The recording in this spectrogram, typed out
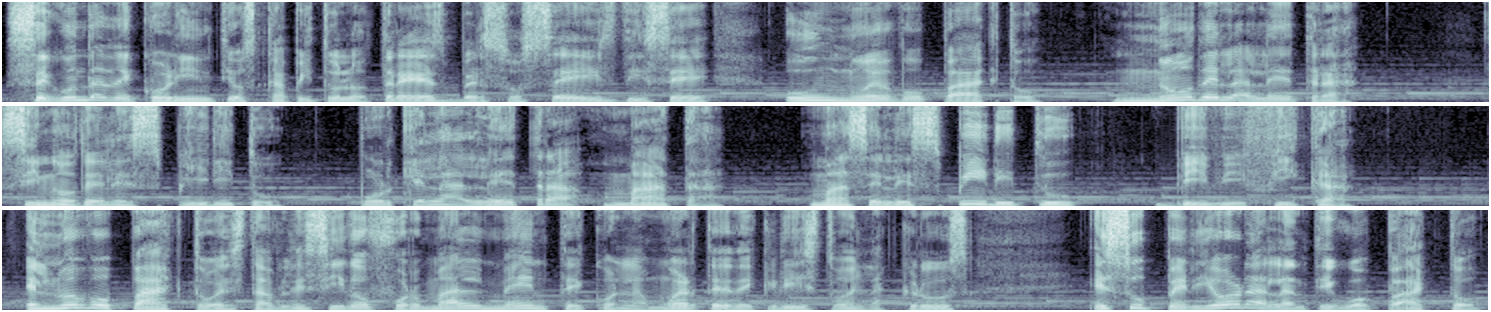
Segunda de Corintios capítulo 3, verso 6 dice, un nuevo pacto, no de la letra, sino del espíritu, porque la letra mata, mas el espíritu vivifica. El nuevo pacto establecido formalmente con la muerte de Cristo en la cruz es superior al antiguo pacto,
